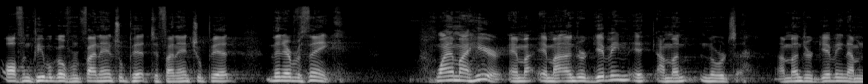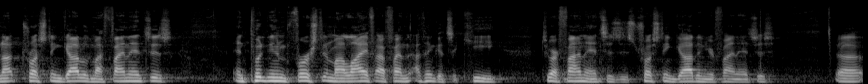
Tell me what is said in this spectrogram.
often people go from financial pit to financial pit then ever think, why am I here? Am I, am I under giving? I'm, in other words, I'm under giving. I'm not trusting God with my finances and putting Him first in my life. I, find, I think it's a key to our finances is trusting God in your finances. Uh,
